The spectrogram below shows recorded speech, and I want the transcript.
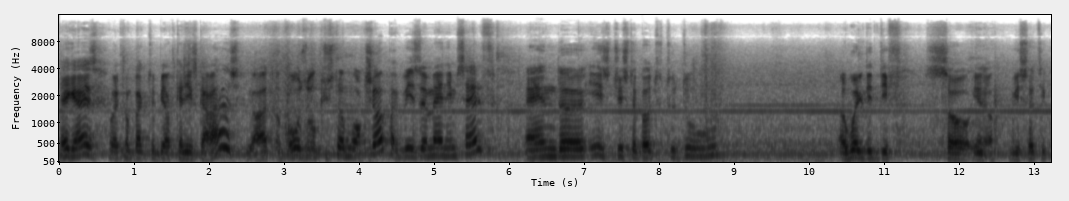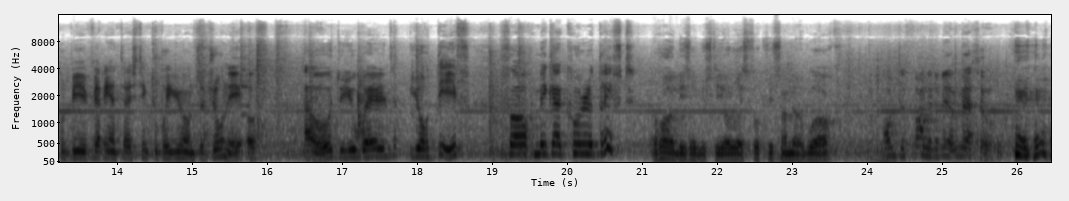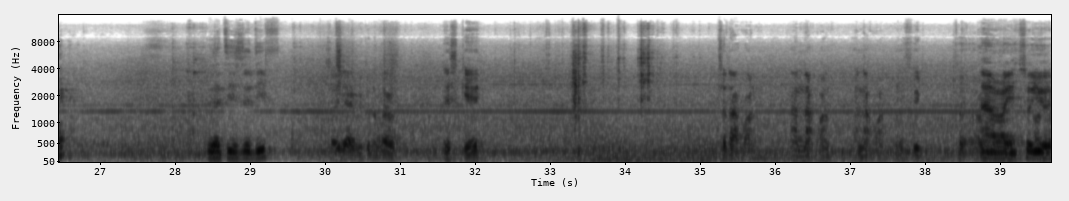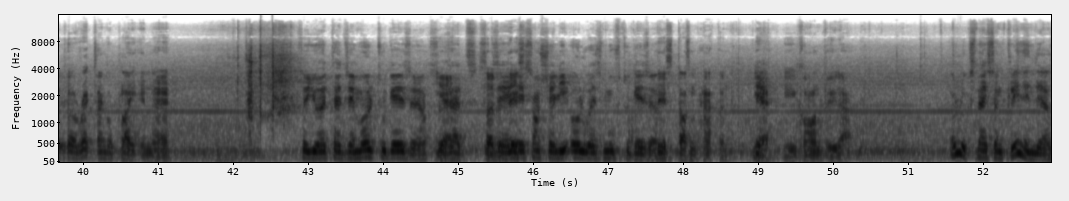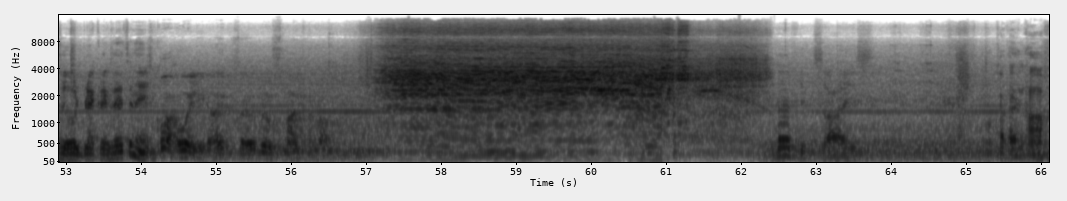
Hey guys, welcome back to Beardchanics garage. We are at a Gonzo Custom workshop with the man himself and uh, he's just about to do a welded diff. So, you know, we thought it could be very interesting to bring you on the journey of how do you weld your diff for mega cool drift. Rob is obviously always focused on the work. I'm just finding a bit of metal. That is the diff. So yeah, we're going to weld this gear to that one, and that one, and that one. And if we put, I'm right, put, so I'm you- put a rectangle plate in there. So you attach them all together so Yeah, that so that they this- essentially always move together. This doesn't happen. Yeah. you can't do that. It looks nice and clean in there, the whole black like that, isn't it? It's quite oily though, so it will smoke a lot. Perfect size. I'll cut that in half.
